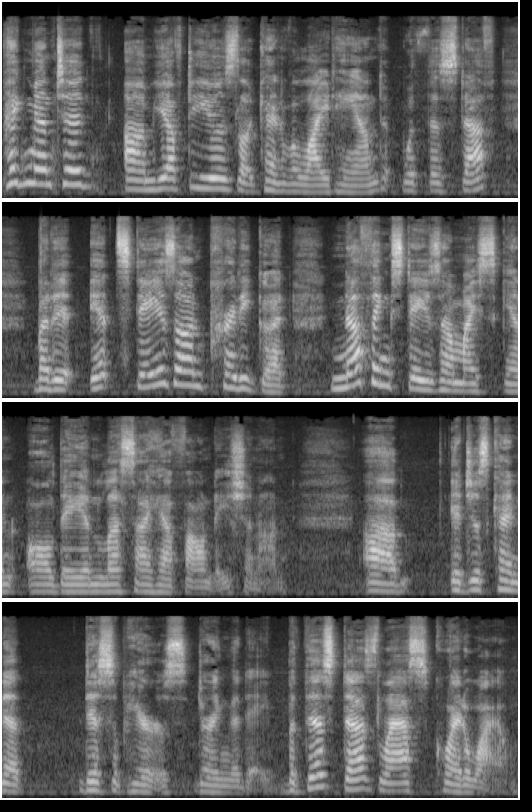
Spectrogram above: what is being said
pigmented. Um, you have to use like kind of a light hand with this stuff, but it, it stays on pretty good. Nothing stays on my skin all day unless I have foundation on. Um, it just kind of disappears during the day. But this does last quite a while.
